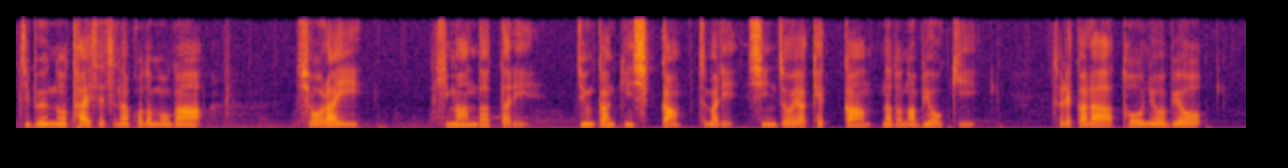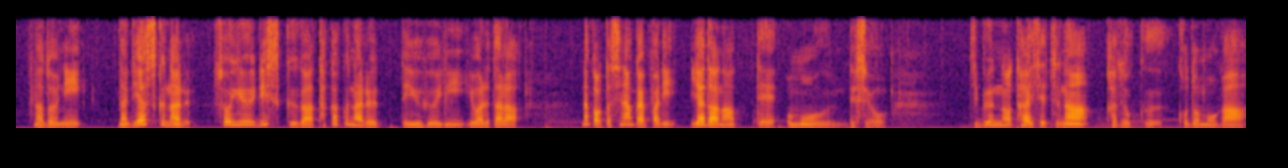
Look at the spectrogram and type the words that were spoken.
自分の大切な子供が将来肥満だったり循環器疾患つまり心臓や血管などの病気それから糖尿病などになりやすくなるそういうリスクが高くなるっていうふうに言われたらなんか私なんかやっぱり嫌だなって思うんですよ。自分の大切な家族子供が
